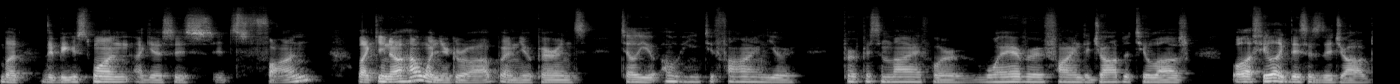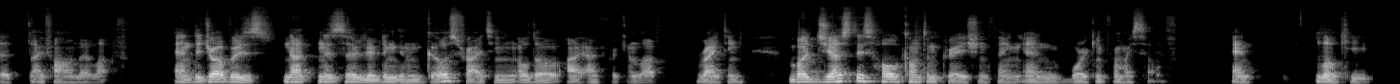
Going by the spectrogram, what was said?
but the biggest one, I guess, is it's fun. Like, you know, how when you grow up and your parents tell you, oh, you need to find your purpose in life or whatever, find the job that you love. Well, I feel like this is the job that I found I love. And the job is not necessarily LinkedIn ghostwriting, although I, I freaking love writing, but just this whole content creation thing and working for myself and low key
